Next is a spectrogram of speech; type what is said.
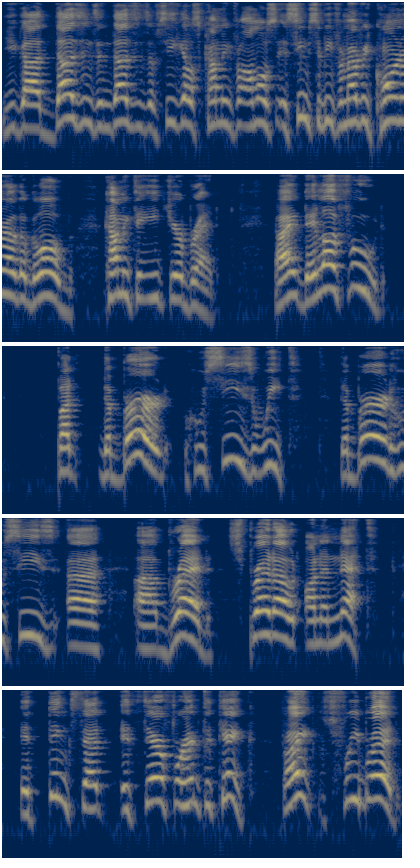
you got dozens and dozens of seagulls coming from almost, it seems to be from every corner of the globe coming to eat your bread. Right? They love food. But the bird who sees wheat, the bird who sees uh, uh, bread spread out on a net, it thinks that it's there for him to take, right? It's free bread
